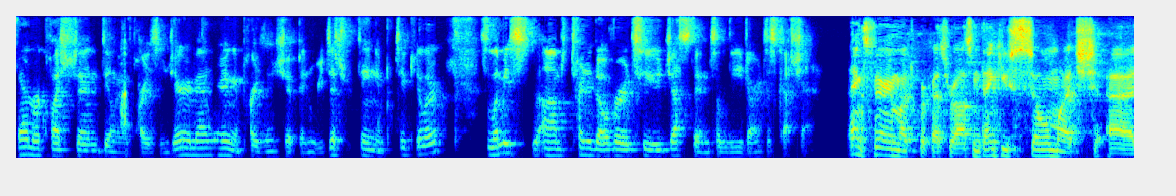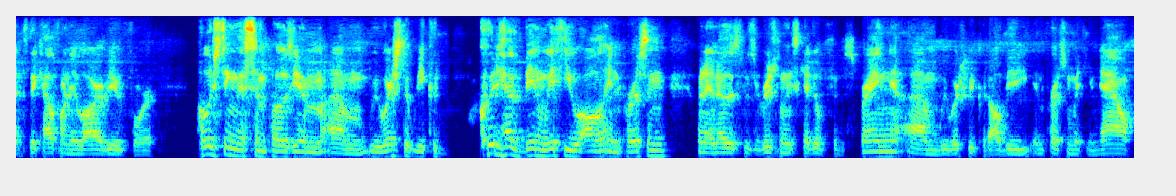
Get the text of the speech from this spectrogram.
former question, dealing with partisan gerrymandering and partisanship and redistricting in particular. So let me um, turn it over to Justin to lead our discussion. Thanks very much, Professor and thank you so much uh, to the California Law Review for hosting this symposium. Um, we wish that we could could have been with you all in person when I know this was originally scheduled for the spring. Um, we wish we could all be in person with you now.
